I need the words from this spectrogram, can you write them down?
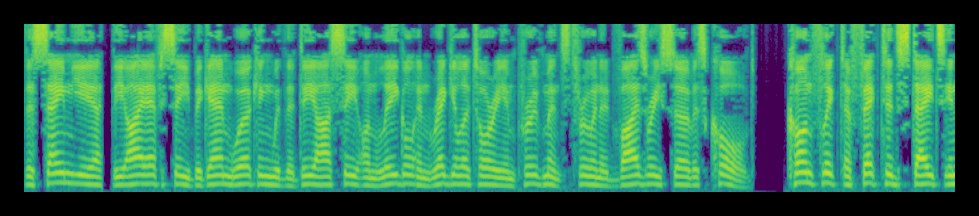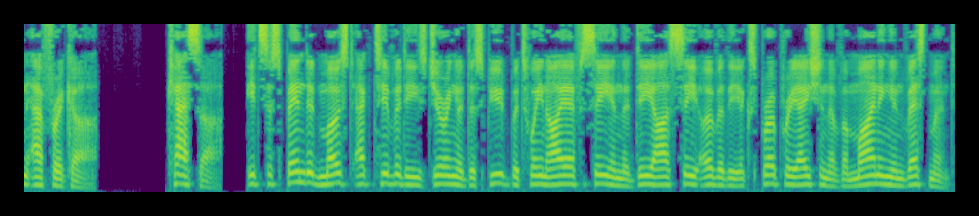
The same year, the IFC began working with the DRC on legal and regulatory improvements through an advisory service called Conflict-affected states in Africa CASA. It suspended most activities during a dispute between IFC and the DRC over the expropriation of a mining investment.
